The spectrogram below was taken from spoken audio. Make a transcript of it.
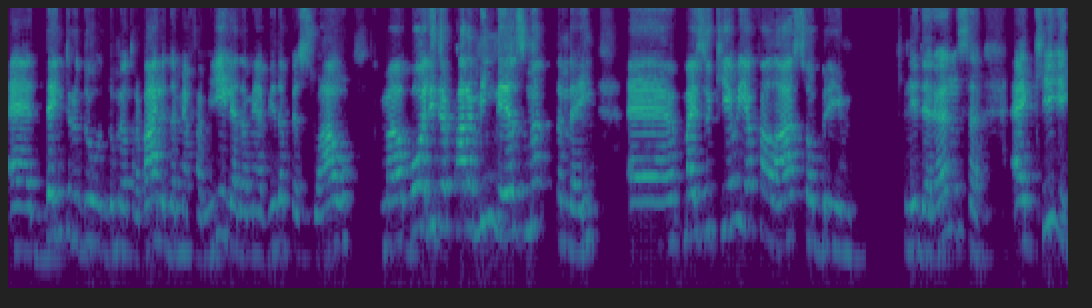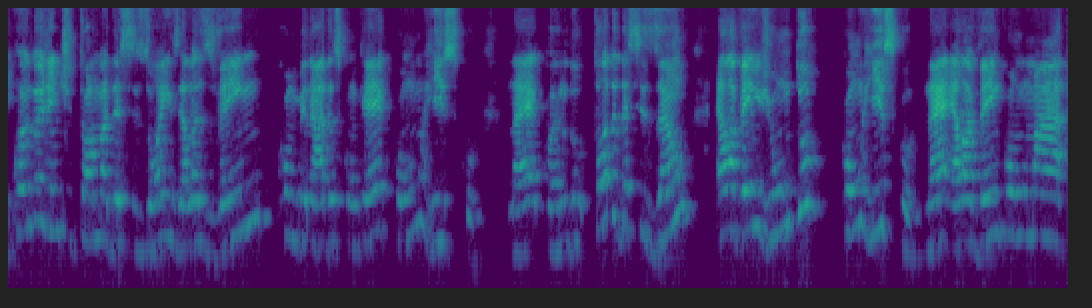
é, dentro do, do, meu trabalho, da minha família, da minha vida pessoal, uma boa líder para mim mesma também. É, mas o que eu ia falar sobre liderança é que quando a gente toma decisões, elas vêm combinadas com o quê? Com um risco, né? Quando toda decisão ela vem junto com risco, né? Ela vem com uma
